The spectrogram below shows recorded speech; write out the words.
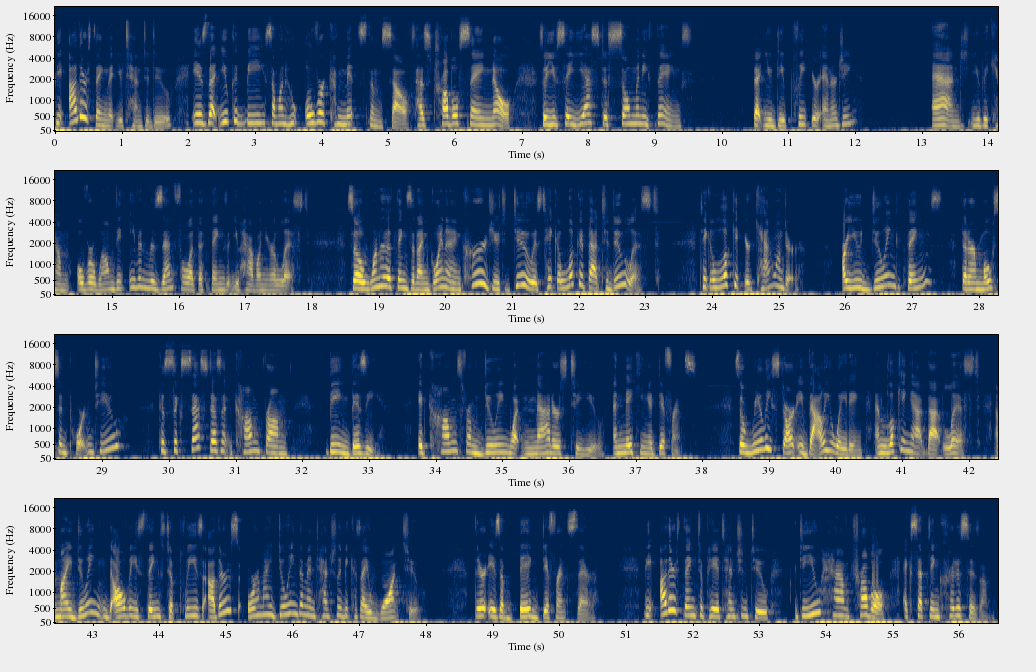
The other thing that you tend to do is that you could be someone who overcommits themselves, has trouble saying no. So you say yes to so many things that you deplete your energy and you become overwhelmed and even resentful at the things that you have on your list. So, one of the things that I'm going to encourage you to do is take a look at that to do list. Take a look at your calendar. Are you doing things that are most important to you? Because success doesn't come from being busy, it comes from doing what matters to you and making a difference. So, really start evaluating and looking at that list. Am I doing all these things to please others, or am I doing them intentionally because I want to? There is a big difference there. The other thing to pay attention to do you have trouble accepting criticism?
